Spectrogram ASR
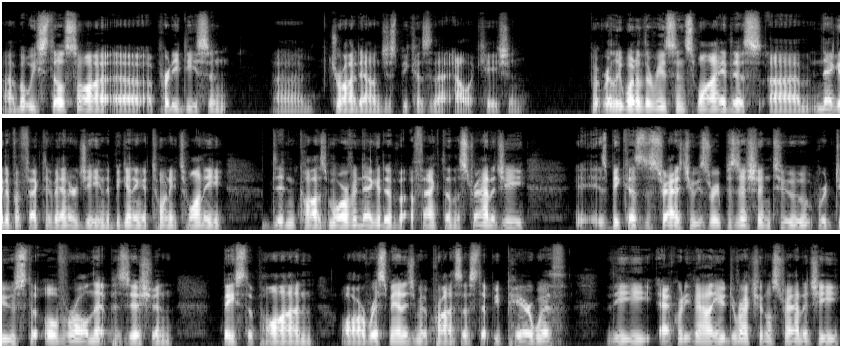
Uh, but we still saw a, a pretty decent uh, drawdown just because of that allocation. But really, one of the reasons why this um, negative effective energy in the beginning of 2020 didn't cause more of a negative effect on the strategy is because the strategy was repositioned to reduce the overall net position based upon our risk management process that we pair with the equity value directional strategy.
